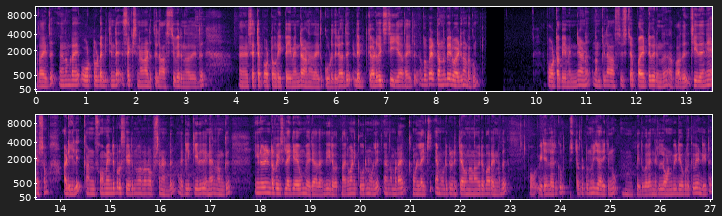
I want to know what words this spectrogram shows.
അതായത് നമ്മുടെ ഓട്ടോ ഡെബിറ്റിന്റെ സെക്ഷനാണ് അടുത്ത് ലാസ്റ്റ് വരുന്നത്. അതായത് സെറ്റപ്പ് ഓട്ടോ റീപേയ്മെന്റ് ആണ്. അതായത് കൂടുതലും അത് ഡെബിറ്റ് കാർഡ് വെച്ച് ചെയ്യുക. അതായത് അപ്പോൾ പെട്ടെന്ന് പരിപാടി നടക്കും. അപ്പോൾ ഓട്ടോ പേയ്മെന്റിനാണ് നമുക്ക് ലാസ്റ്റ് സ്റ്റെപ്പായിട്ട് വരുന്നത്. അപ്പോൾ അത് ചെയ്തതിന് ശേഷം അടിയിൽ കൺഫേം ആൻഡ് പ്രൊസീഡ് എന്ന് പറഞ്ഞൊരു ഓപ്ഷൻ ഉണ്ട്. അത് ക്ലിക്ക് ചെയ്ത് കഴിഞ്ഞാൽ നമുക്ക് ഇങ്ങനെ ഒരു ഇന്റർഫേസിലേക്കാവും വരിക. അതായത് ഇരുപത്തിനാല് മണിക്കൂറിനുള്ളിൽ നമ്മുടെ അക്കൗണ്ടിലേക്ക് എമൗണ്ട് ക്രെഡിറ്റ് ആവുമെന്നാണ് അവർ പറയുന്നത്. അപ്പോൾ വീഡിയോ എല്ലാവർക്കും ഇഷ്ടപ്പെട്ടു എന്ന് വിചാരിക്കുന്നു. അപ്പോൾ ഇതുപോലെ എന്തെങ്കിലും ലോൺ വീഡിയോകൾക്ക് വേണ്ടിയിട്ട്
